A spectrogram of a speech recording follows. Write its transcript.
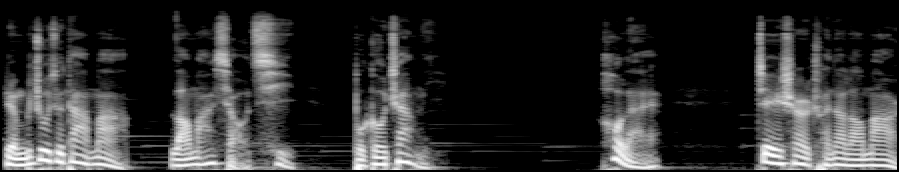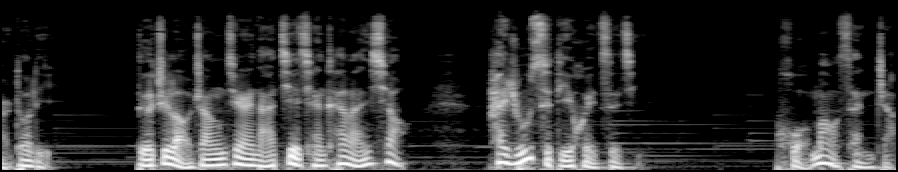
忍不住就大骂老马小气，不够仗义。后来，这事儿传到老马耳朵里。得知老张竟然拿借钱开玩笑，还如此诋毁自己，火冒三丈。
